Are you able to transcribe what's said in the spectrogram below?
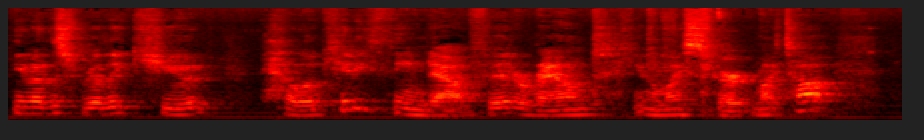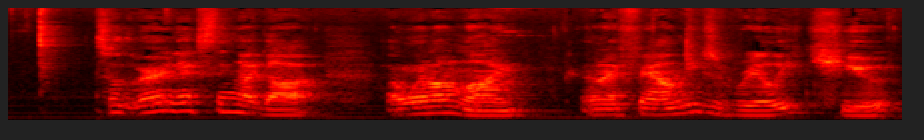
you know, this really cute Hello Kitty themed outfit around, you know, my skirt and my top. So the very next thing I got, I went online and I found these really cute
